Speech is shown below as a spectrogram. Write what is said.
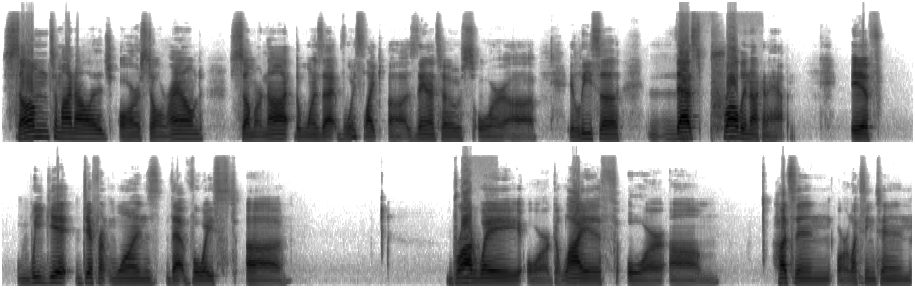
Some, to my knowledge, are still around. Some are not. The ones that voice like uh, Xanatos or uh, Elisa, that's probably not going to happen. If we get different ones that voiced uh, Broadway or Goliath or um, Hudson or Lexington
